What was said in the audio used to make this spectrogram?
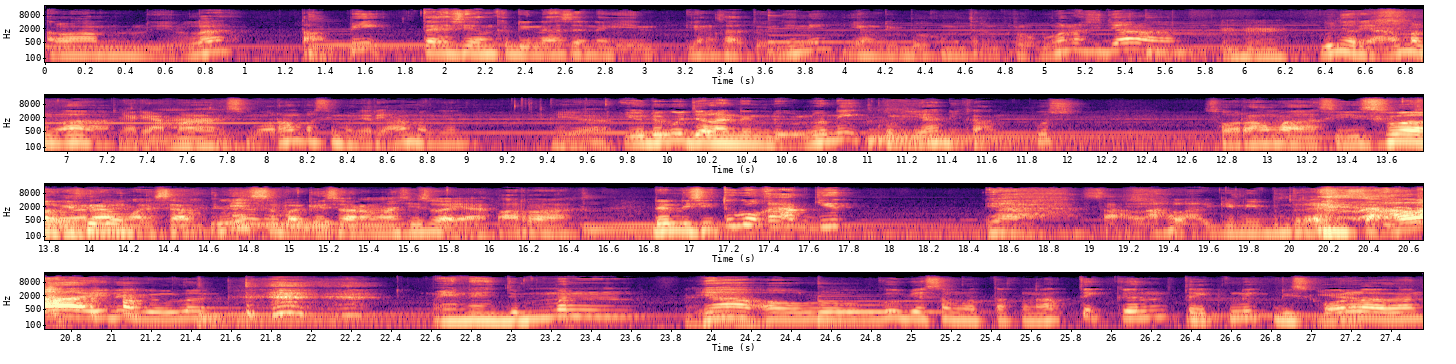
alhamdulillah tapi tes yang kedinasan yang in- yang satunya nih yang di bawah Kementerian Perhubungan masih jalan. Mhm. gue nyari aman lah. Nyari aman. Semua orang pasti mau nyari aman kan? Iya. Yaudah gue jalanin dulu nih kuliah di kampus seorang mahasiswa gitu. seorang kan. mahasiswa sebagai seorang mahasiswa ya? Parah. Dan di situ gue kaget. Ya salah lagi nih beneran salah ini gue bilang. Manajemen. Ya allah gue biasa ngotak ngatik kan teknik di sekolah kan.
